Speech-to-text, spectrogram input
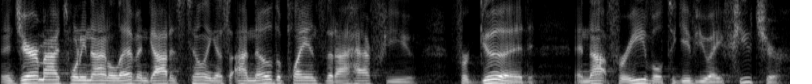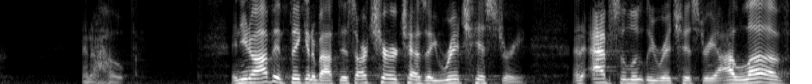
And in Jeremiah 29 11, God is telling us, I know the plans that I have for you for good and not for evil to give you a future and a hope. And you know, I've been thinking about this. Our church has a rich history an absolutely rich history. I love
